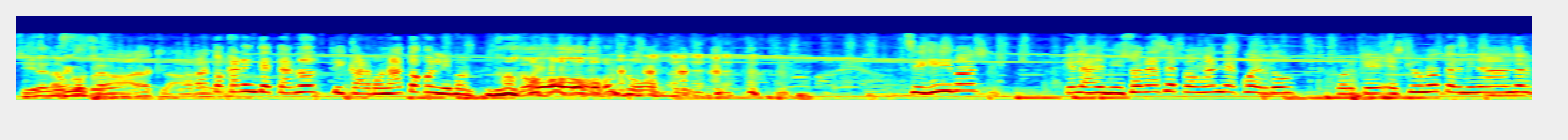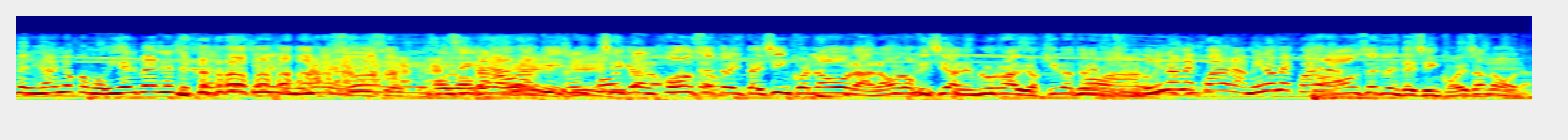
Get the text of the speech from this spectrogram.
sí, está claro. Nos va a tocar inyectarnos bicarbonato con limón. No, no, Exigimos que las emisoras se pongan de acuerdo, porque es que uno termina dando el feliz año como 10 veces, entonces tienen el mismo reloj. Sigan Holograma. ahora aquí. En punto, Sigan, en punto. 11.35 es la hora, la hora oficial en Blue Radio. Aquí la tenemos, No, a señor. mí no me cuadra, a mí no me cuadra. No, 11.35, esa es la hora.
